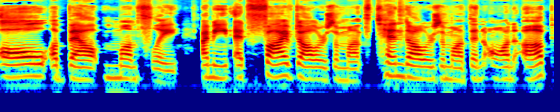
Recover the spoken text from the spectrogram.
all about monthly. I mean, at $5 a month, $10 a month, and on up.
